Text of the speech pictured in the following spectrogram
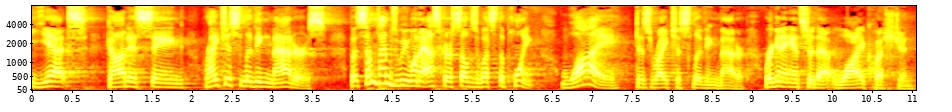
yet, God is saying righteous living matters. But sometimes we want to ask ourselves, what's the point? Why does righteous living matter? We're going to answer that why question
